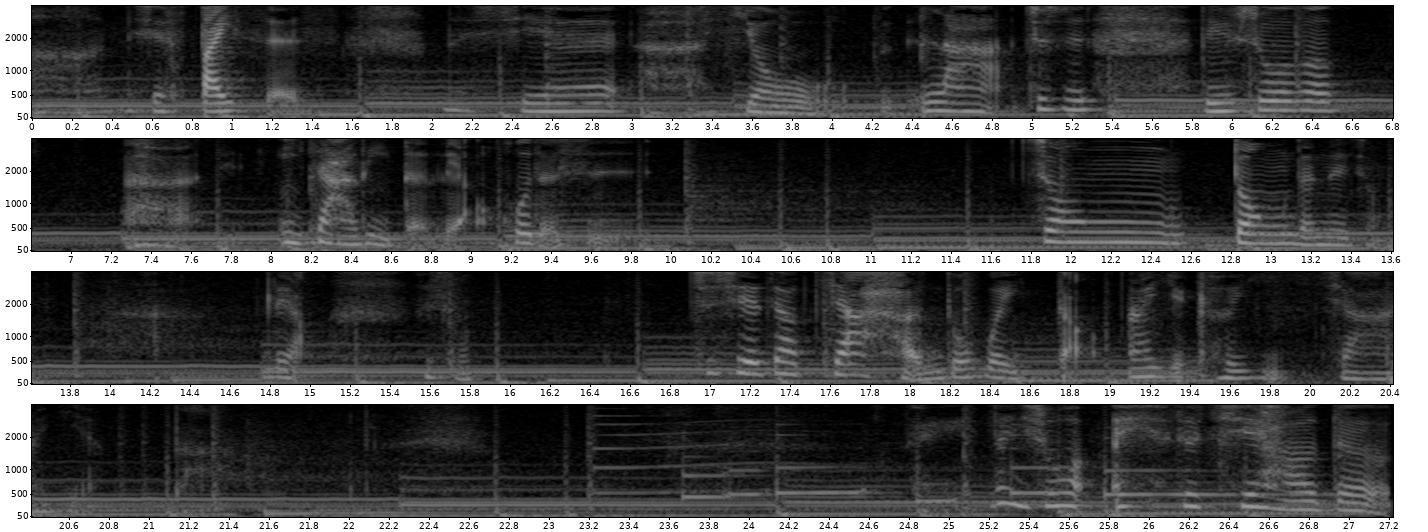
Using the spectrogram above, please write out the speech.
啊，那些 spices，那些啊有辣，就是比如说啊，意大利的料，或者是中东的那种料，那什么？这些要加很多味道，那也可以加盐吧。那你说，哎，这切好的，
